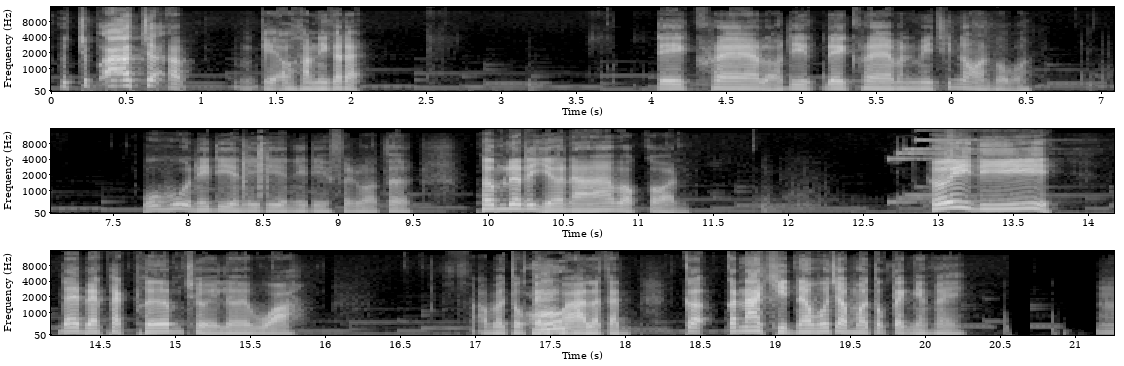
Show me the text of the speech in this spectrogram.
เฮ้ยจุ๊บอาจะอะโอเคเอาทางนี้ก็ได้เดย์แคร์เหรอเดย์แคร์มันมีที่นอนเปล่าวะ อู้หูนี่ดีนนี่ดีนนี่ดีเฟรวอเตอร์ เพิ่มเลือดได้เยอะนะ บอกก่อน เฮ้ยดี ได้แบ็คแพ็คเพิ่มเฉยเลยว่ะ เอามาตกแต่งบ้านแล้วกัน ก็ก็น่าคิดนะว่าจะมาตกแต่งยังไง อื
